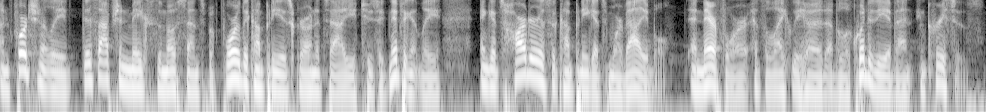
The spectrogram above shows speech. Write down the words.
Unfortunately, this option makes the most sense before the company has grown its value too significantly and gets harder as the company gets more valuable, and therefore as the likelihood of a liquidity event increases.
